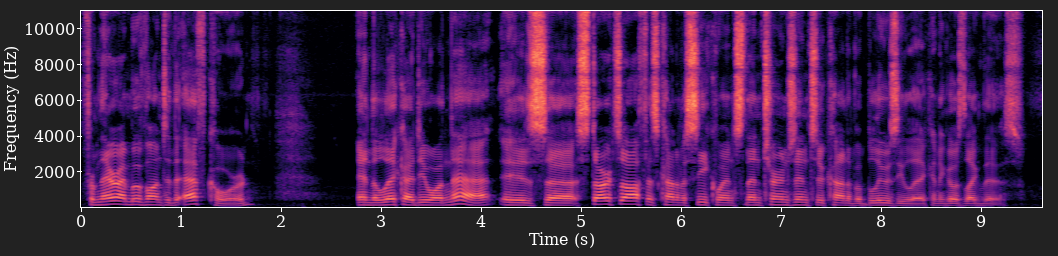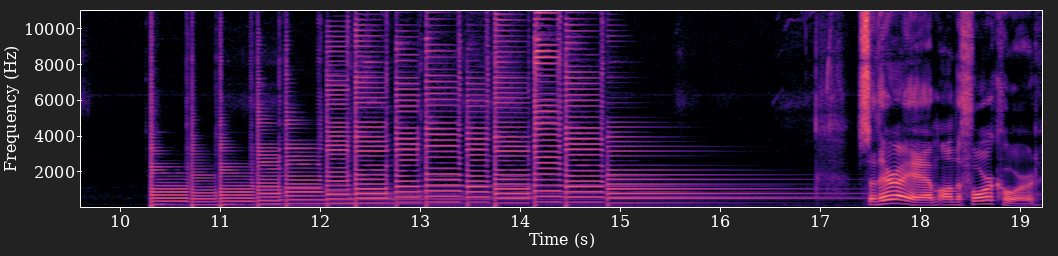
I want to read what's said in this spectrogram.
From there I move on to the F chord, and the lick I do on that is uh, starts off as kind of a sequence, then turns into kind of a bluesy lick, and it goes like this. So there I am on the four chord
